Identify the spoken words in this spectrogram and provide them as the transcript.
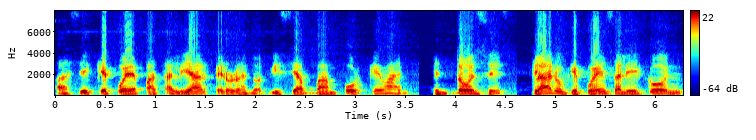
Así que puede patalear, pero las noticias van porque van. Entonces, claro que pueden salir con,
